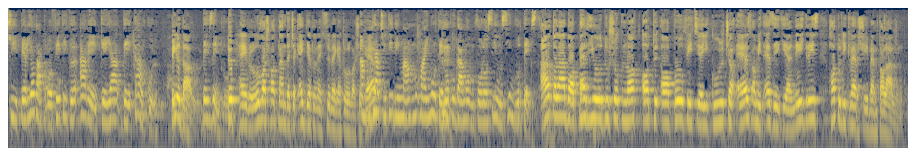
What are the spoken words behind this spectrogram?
și perioada profetică are cheia de calcul. Például, De exemplu, több helyről olvashatnám, de csak egyetlen egy szöveget olvasok am putea el. citi din ma- mai multe locuri, dar vom folosi un singur text. Általában a periódusoknak a, a proféciai kulcsa ez, amit Ezékiel négy rész, hatodik versében találunk.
